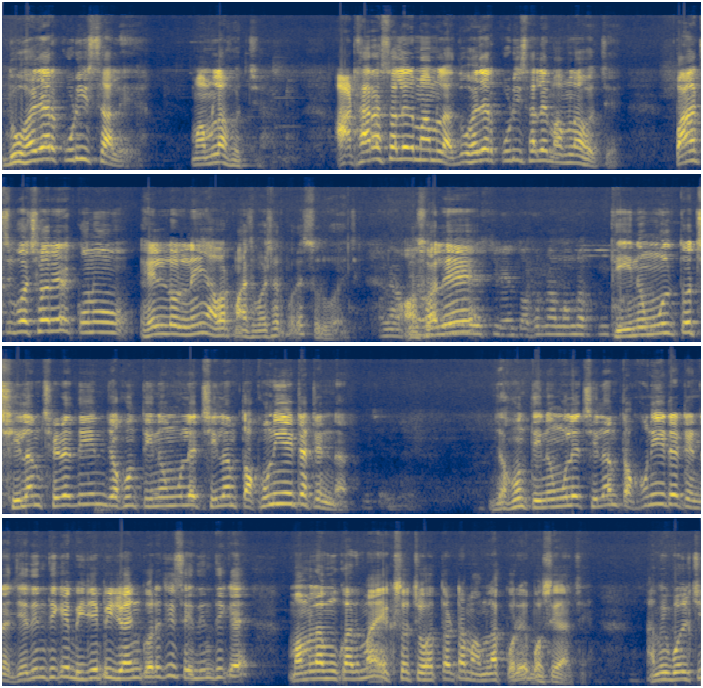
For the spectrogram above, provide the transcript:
দু হাজার কুড়ি সালে মামলা হচ্ছে। আঠারো সালের মামলা দু হাজার কুড়ি সালে মামলা হচ্ছে। পাঁচ বছরের কোনো হেলডোল নেই আবার পাঁচ বছর পরে শুরু হয়েছে। আসলে এসেছিলেন তখন না মামলা কি তৃণমূল তো ছিলাম ছেড়ে দিন যখন তৃণমূলে ছিলাম তখনই এটা টেন্ডার যখন তৃণমূলে ছিলাম তখনই এটা টেন্ডার যেদিন থেকে বিজেপি জয়েন করেছি সেই দিন থেকে মামলা মুকদমা একশো চুয়াত্তরটা মামলা করে বসে আছে। আমি বলছি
